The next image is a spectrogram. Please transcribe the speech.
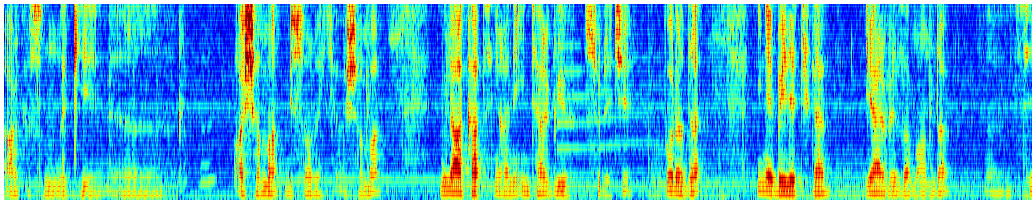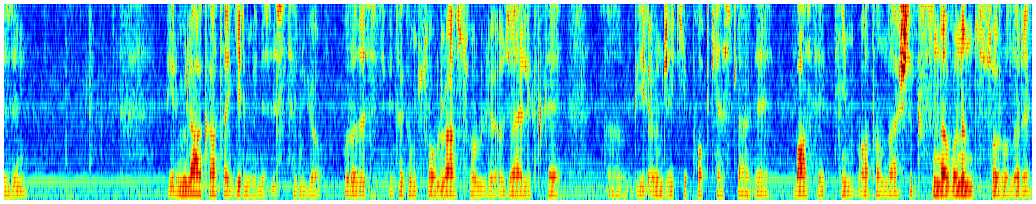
Arkasındaki e, aşama, bir sonraki aşama mülakat yani interview süreci. Burada yine belirtilen yer ve zamanda e, sizin bir mülakata girmeniz isteniyor. Burada size bir takım sorular soruluyor. Özellikle e, bir önceki podcastlerde bahsettiğim vatandaşlık sınavının soruları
